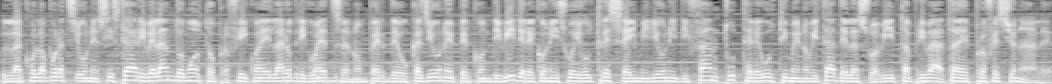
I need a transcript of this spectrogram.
La collaborazione si sta rivelando molto proficua e la Rodriguez non perde occasione per condividere con i suoi oltre 6 milioni di fan tutte le ultime novità della sua vita privata e professionale.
